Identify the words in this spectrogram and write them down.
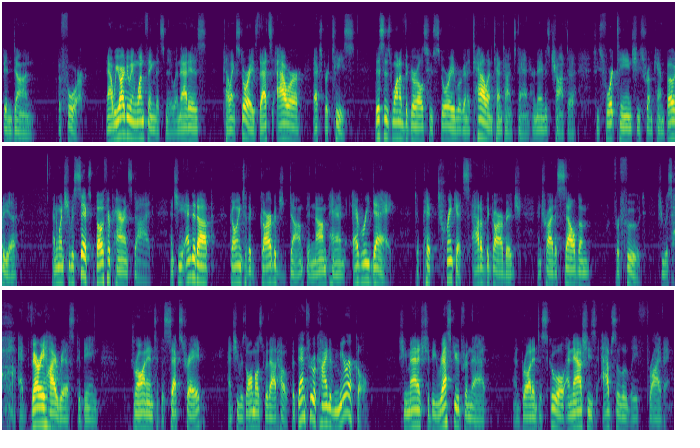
been done before. Now, we are doing one thing that's new, and that is telling stories. That's our expertise. This is one of the girls whose story we're going to tell in 10 times 10. Her name is Chanta. She's 14. She's from Cambodia. And when she was six, both her parents died. And she ended up going to the garbage dump in Phnom Penh every day to pick trinkets out of the garbage and try to sell them for food. She was at very high risk to being drawn into the sex trade and she was almost without hope. But then, through a kind of miracle, she managed to be rescued from that and brought into school, and now she's absolutely thriving.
